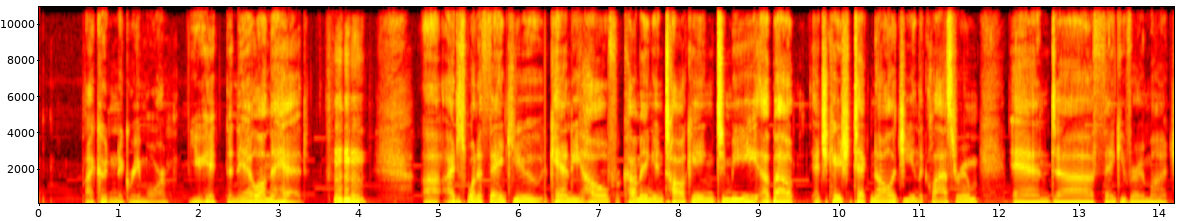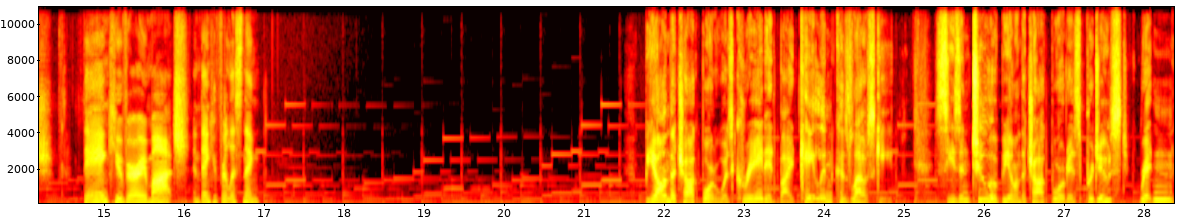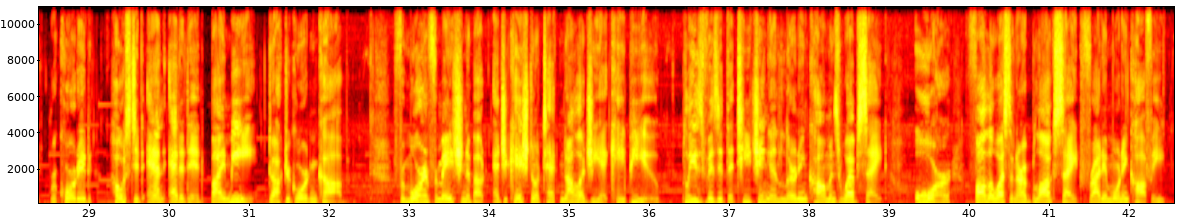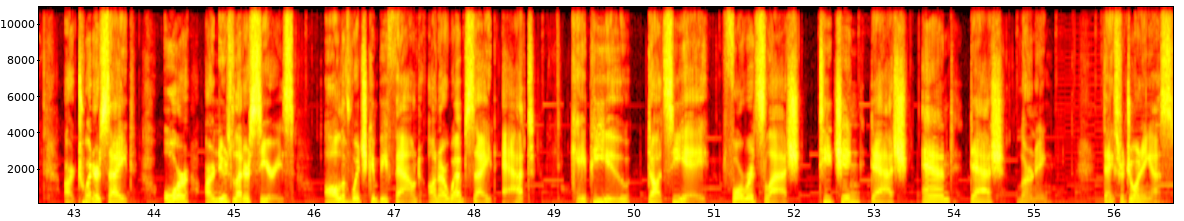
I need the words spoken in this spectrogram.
I couldn't agree more. You hit the nail on the head. uh, I just want to thank you, Candy Ho, for coming and talking to me about education technology in the classroom. And uh, thank you very much. Thank you very much. And thank you for listening. Beyond the Chalkboard was created by Caitlin Kozlowski. Season 2 of Beyond the Chalkboard is produced, written, recorded, hosted, and edited by me, Dr. Gordon Cobb. For more information about educational technology at KPU, please visit the Teaching and Learning Commons website or follow us on our blog site, Friday Morning Coffee, our Twitter site, or our newsletter series, all of which can be found on our website at kpu.ca forward slash teaching dash and dash learning. Thanks for joining us.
